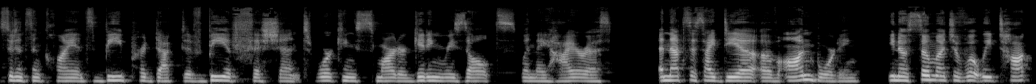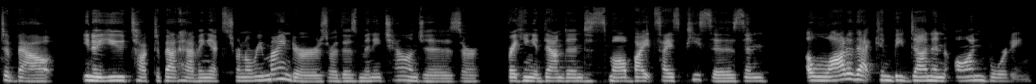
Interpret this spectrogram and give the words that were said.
students and clients be productive, be efficient, working smarter, getting results when they hire us. And that's this idea of onboarding. You know, so much of what we talked about, you know, you talked about having external reminders or those many challenges or breaking it down into small bite sized pieces. And a lot of that can be done in onboarding,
